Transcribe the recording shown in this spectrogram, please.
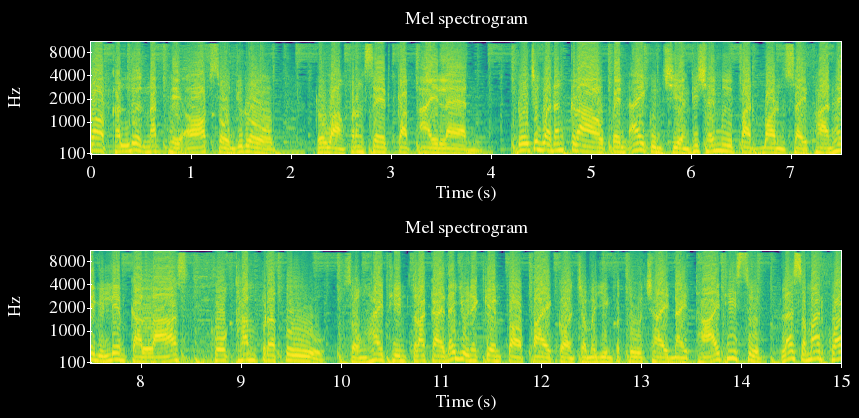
รอบคัดเลือกนัดเพย์ออฟโซนยุโรป ระหว่างฝรั่งเศสกับไอร์แลนด์ โดยจังหวะดังกล่าวเป็นไอ้กุนเชียงที่ใช้มือปัดบอลใส่พานให้วิลเลียมกาลาส โคกทำประตู ส่งให้ทีมตราไกได้อยู่ในเกมต่อไปก่อนจะมายิงประตูชัยในท้ายที่สุด และสามารถคว้า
